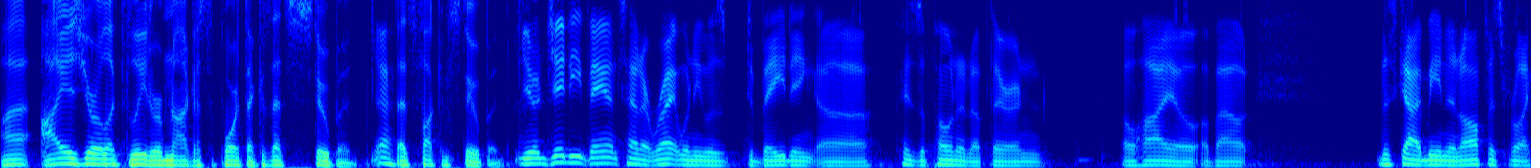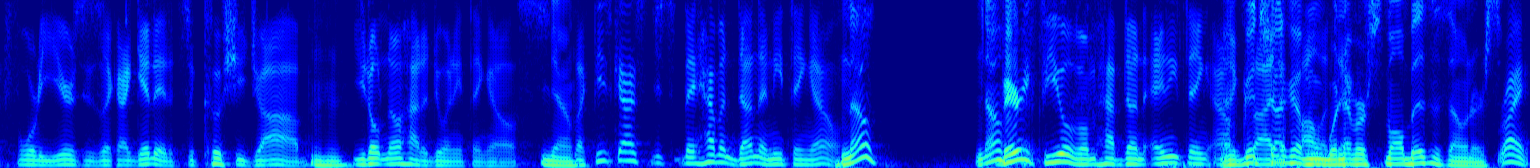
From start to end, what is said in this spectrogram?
I, I as your elected leader, I'm not going to support that because that's stupid. Yeah. That's fucking stupid. You know, JD Vance had it right when he was debating uh, his opponent up there in Ohio about this guy being in office for like 40 years. He's like, I get it. It's a cushy job. You don't know how to do anything else. Mm-hmm. Yeah. Like these guys, just they haven't done anything else. No, no. Very few of them have done anything outside and a good chunk of of them were never small business owners. Right.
